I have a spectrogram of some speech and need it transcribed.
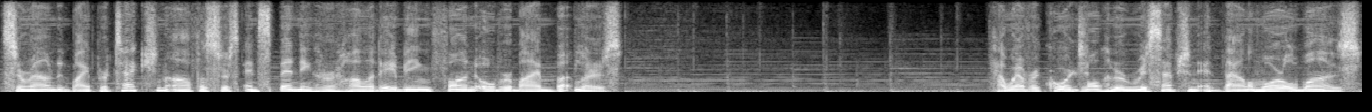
surrounded by protection officers and spending her holiday being fawned over by butlers, However cordial her reception at Balmoral was,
